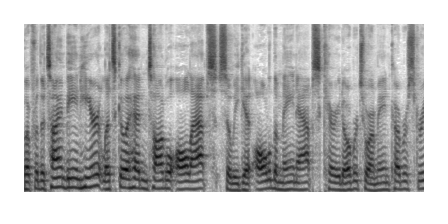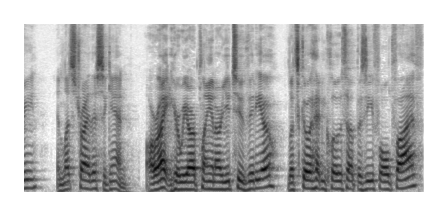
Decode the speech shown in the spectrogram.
But for the time being here, let's go ahead and toggle all apps so we get all of the main apps carried over to our main cover screen. And let's try this again. All right, here we are playing our YouTube video. Let's go ahead and close up the Z Fold 5.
